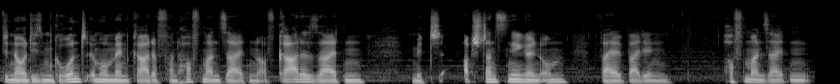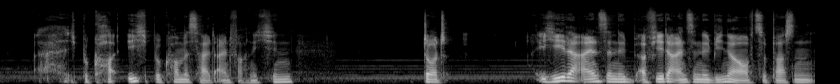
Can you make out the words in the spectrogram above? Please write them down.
genau diesem Grund im Moment gerade von Hoffmann-Seiten auf gerade Seiten mit Abstandsnägeln um, weil bei den Hoffmann-Seiten äh, ich, beko ich bekomme es halt einfach nicht hin, dort jede einzelne, auf jede einzelne Biene aufzupassen,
